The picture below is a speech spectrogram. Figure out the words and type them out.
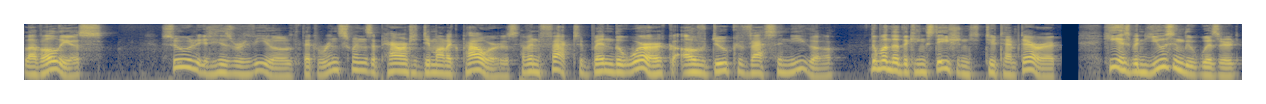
Lavaeolus. Soon it is revealed that RinceWind's apparent demonic powers have in fact been the work of Duke Vassenego, the one that the king stationed to tempt Eric. He has been using the wizard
